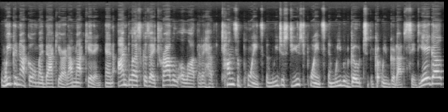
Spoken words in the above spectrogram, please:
We could not go in my backyard. I'm not kidding. And I'm blessed because I travel a lot that I have tons of points. And we just used points and we would go to the, we would go down to San Diego.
